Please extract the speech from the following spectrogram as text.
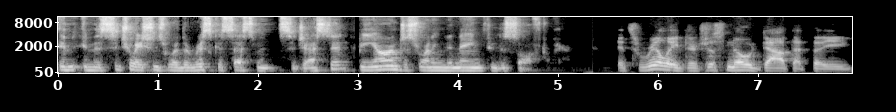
in, in the situations where the risk assessment suggested, beyond just running the name through the software it's really there's just no doubt that the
